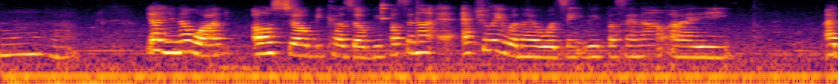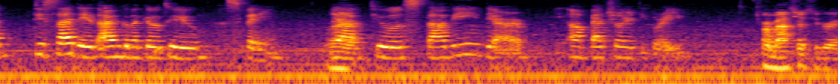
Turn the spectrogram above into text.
Hmm Yeah, you know what? Also, because of Vipassana, actually, when I was in Vipassana, I I decided I'm gonna go to Spain. Yeah, to study their uh, bachelor degree. Or master's degree?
